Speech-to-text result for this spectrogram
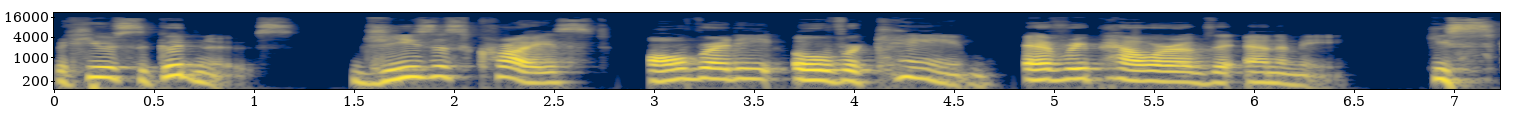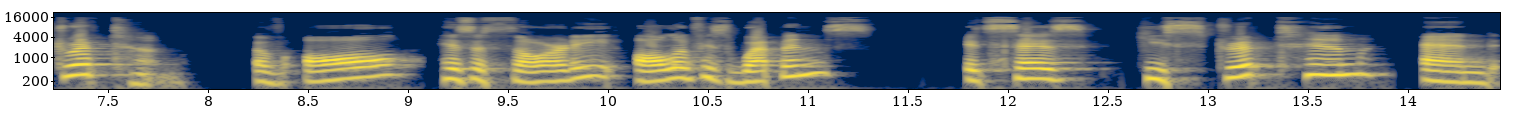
But here's the good news Jesus Christ already overcame every power of the enemy. He stripped him of all his authority, all of his weapons. It says he stripped him and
